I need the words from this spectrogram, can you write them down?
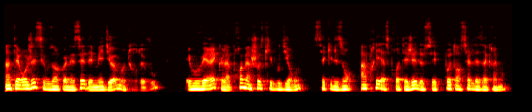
Interrogez si vous en connaissez des médiums autour de vous, et vous verrez que la première chose qu'ils vous diront, c'est qu'ils ont appris à se protéger de ces potentiels désagréments,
